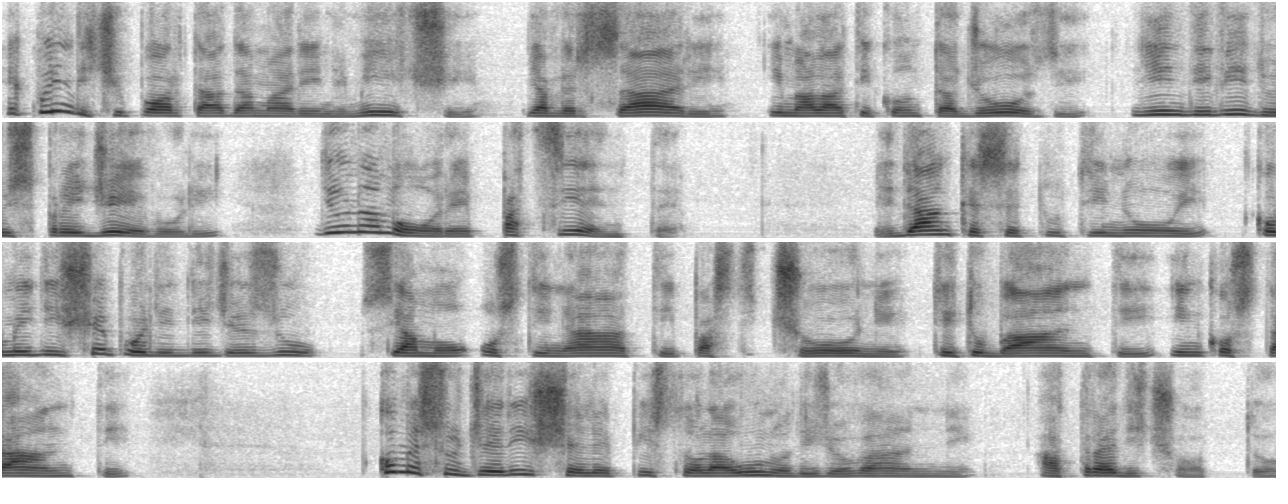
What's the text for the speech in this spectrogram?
E quindi ci porta ad amare i nemici, gli avversari, i malati contagiosi, gli individui spregevoli, di un amore paziente. Ed anche se tutti noi, come i discepoli di Gesù, siamo ostinati, pasticcioni, titubanti, incostanti, come suggerisce l'Epistola 1 di Giovanni a 3,18,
